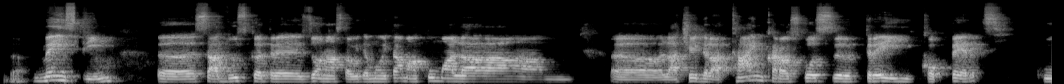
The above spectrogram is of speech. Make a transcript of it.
da. mainstream, uh, s-a dus către zona asta. Uite, mă uitam acum la, uh, la cei de la Time care au scos trei coperți cu,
